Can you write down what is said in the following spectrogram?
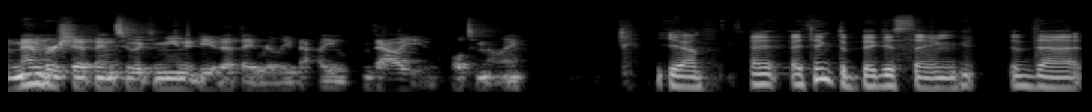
membership into a community that they really value value ultimately. Yeah, I, I think the biggest thing that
